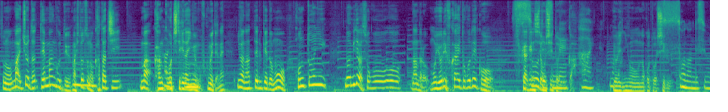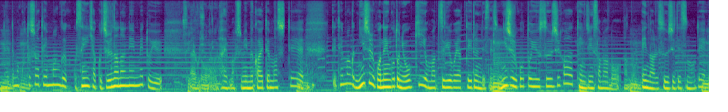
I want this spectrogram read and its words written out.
そのまあ一応天満宮っていうまあ一つの形、まあ観光地的な意味も含めてね、にはなってるけども本当にの意味ではそこをなんだろうもうより深いところでこうきっかけにしてほしいというか。はいより日本のことを知る、そうなんですよね、うん、でも今年は天満宮が1117年目というあの、はい、節目迎えてまして、うん、で天満宮25年ごとに大きいお祭りをやっているんですね、うん、その25という数字が天神様のあの、縁のある数字ですので、ま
